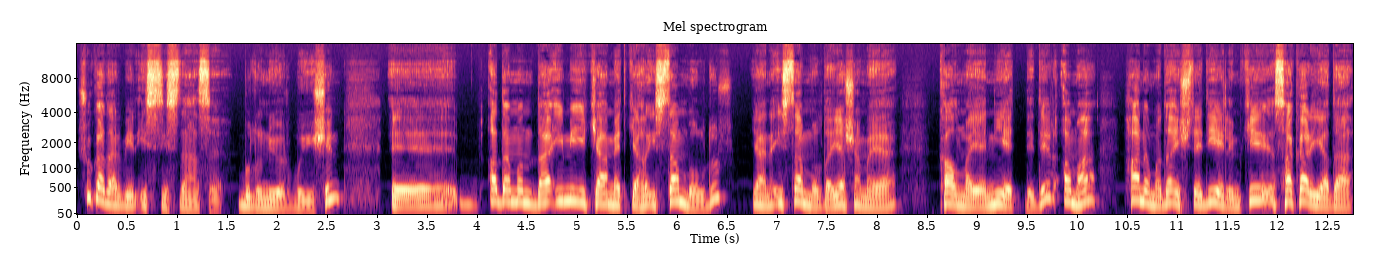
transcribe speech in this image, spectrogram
Şu kadar bir istisnası bulunuyor bu işin. Ee, adamın daimi ikametgahı İstanbul'dur. Yani İstanbul'da yaşamaya kalmaya niyetlidir ama hanımı da işte diyelim ki Sakarya'da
